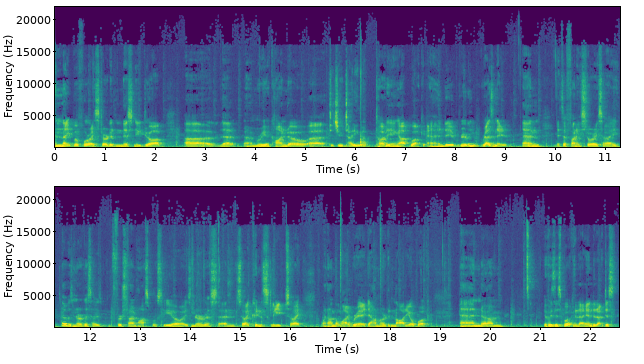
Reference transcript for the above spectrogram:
the night before I started in this new job uh, that uh, Maria Kondo uh, Did you tidying up? tidying up book, and it really resonated. And it's a funny story. So I, I was nervous. I was first time hospital CEO. I was nervous, and so I couldn't sleep. So I, went on the library, I downloaded an audio book, and um, it was this book, and I ended up just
